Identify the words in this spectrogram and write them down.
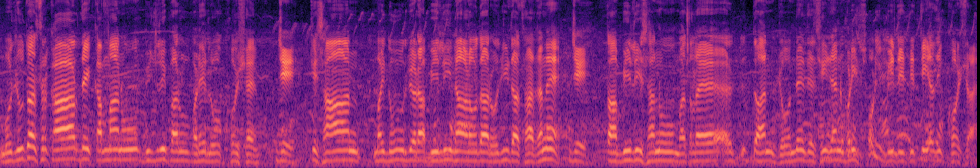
ਮੌਜੂਦਾ ਸਰਕਾਰ ਦੇ ਕੰਮਾਂ ਨੂੰ ਬਿਜਲੀ ਪਰੂ ਬੜੇ ਲੋਕ ਖੁਸ਼ ਹੈ। ਜੀ। ਕਿਸਾਨ ਮਜ਼ਦੂਰ ਜਿਹੜਾ ਬਿਜਲੀ ਨਾਲ ਉਹਦਾ ਰੋਜੀ ਦਾ ਸਾਧਨ ਹੈ। ਜੀ। ਤਾਂ ਬਿਜਲੀ ਸਾਨੂੰ ਮਤਲਬ ਦਾਨ ਜੋਨੇ ਦੇ ਸੀਜ਼ਨ ਬੜੀ ਸੋਹਣੀ ਬਿਜਲੀ ਦਿੱਤੀ ਅਸੀਂ ਖੁਸ਼ ਹਾਂ।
